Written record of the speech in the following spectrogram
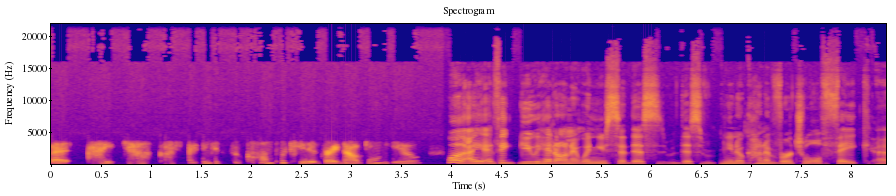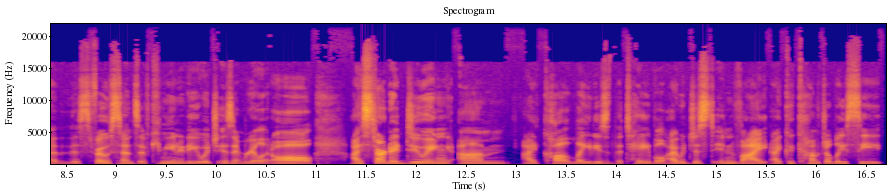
But I, yeah, gosh, I think it's so complicated right now, don't you? Well, I, I, think you hit on it when you said this, this you know, kind of virtual fake, uh, this faux sense of community, which isn't real at all. I started doing, um, I call it ladies at the table. I would just invite, I could comfortably see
